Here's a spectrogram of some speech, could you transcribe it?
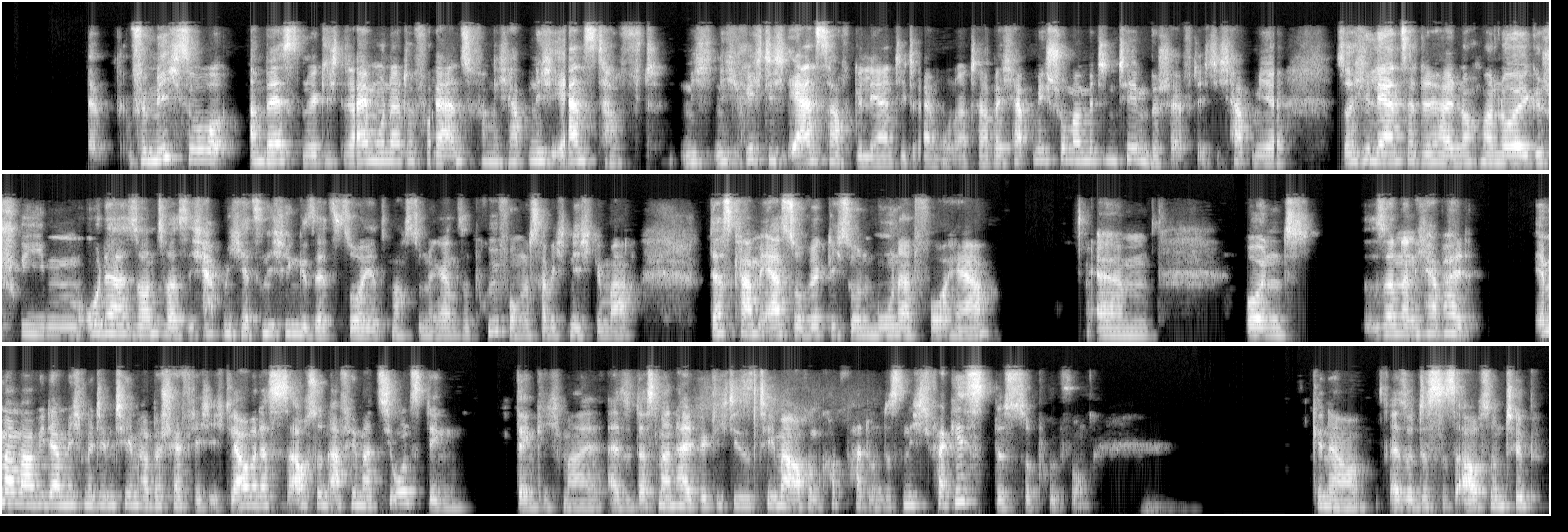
für mich so am besten, wirklich drei Monate vorher anzufangen. Ich habe nicht ernsthaft, nicht, nicht richtig ernsthaft gelernt, die drei Monate, aber ich habe mich schon mal mit den Themen beschäftigt. Ich habe mir solche Lernzettel halt nochmal neu geschrieben oder sonst was. Ich habe mich jetzt nicht hingesetzt, so, jetzt machst du eine ganze Prüfung. Das habe ich nicht gemacht. Das kam erst so wirklich so einen Monat vorher. Ähm, und sondern ich habe halt immer mal wieder mich mit dem Thema beschäftigt. Ich glaube, das ist auch so ein Affirmationsding, denke ich mal. Also, dass man halt wirklich dieses Thema auch im Kopf hat und es nicht vergisst bis zur Prüfung. Genau, also das ist auch so ein Tipp.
